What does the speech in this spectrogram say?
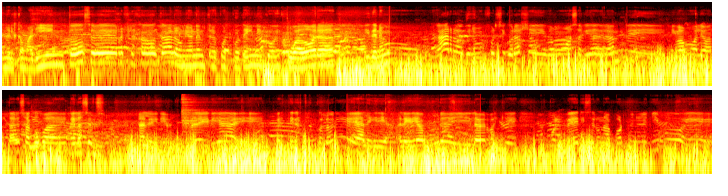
en el camarín, todo se ve reflejado acá, la unión entre cuerpo técnico y jugadora, y tenemos del ascenso. Alegría. Alegría, eh, vestir estos colores es alegría, alegría pura y la verdad es que volver y ser un aporte en el equipo eh,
